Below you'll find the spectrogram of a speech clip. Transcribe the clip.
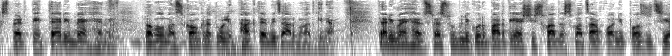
ექსპერტი ტერი ბენჰემი, რომელმაც კონკრეტული ფაქტები წარმოადგინა. ტერი ბენჰემს რესპუბლიკურ პარტიაში სხვადასხვა წამყვანი პოზიცია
